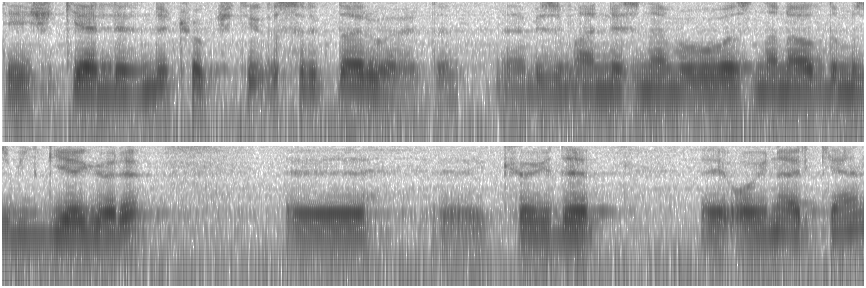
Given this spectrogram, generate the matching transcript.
değişik yerlerinde çok ciddi ısırıklar vardı. E, Bizim annesinden ve babasından aldığımız bilgiye göre e, e, köyde e, oynarken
